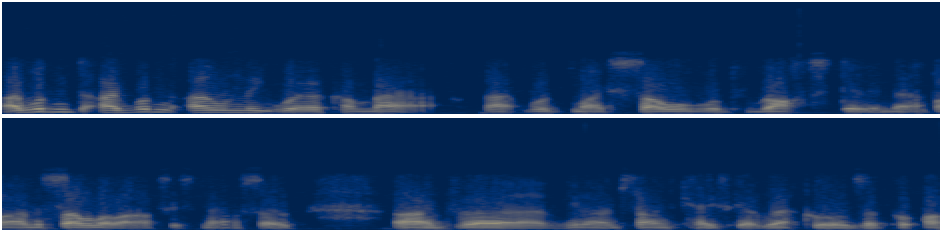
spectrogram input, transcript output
I wouldn't I wouldn't only work on that that would my soul would rot doing that. But I'm a solo artist now, so I've uh, you know I'm signed to Kscope Records. I put my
